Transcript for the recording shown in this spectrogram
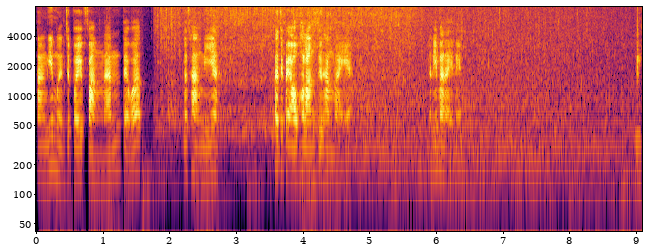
ทางนี้เหมือนจะไปฝั่งนั้น แต่ว่าแล้วทางนี้อะถ้าจะไปเอาพลังคือทางไหนอะอันนี้มาไหนเนี่ยอย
